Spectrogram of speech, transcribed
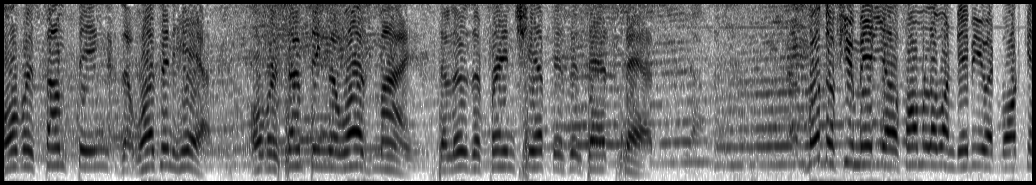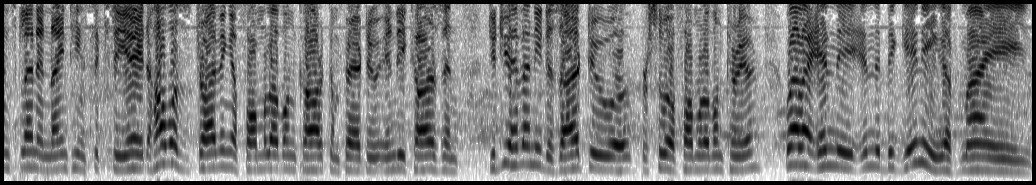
over something that wasn't his, over something that was mine. To lose a friendship isn't that sad. Both of you made your Formula One debut at Watkins Glen in 1968. How was driving a Formula One car compared to Indy cars? And did you have any desire to uh, pursue a Formula One career? Well, in the in the beginning of my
